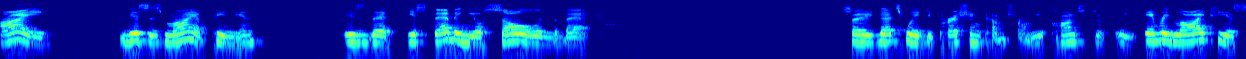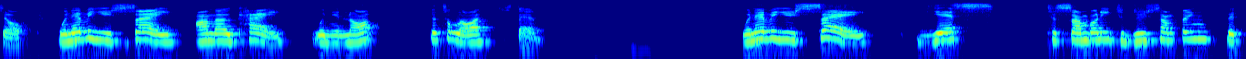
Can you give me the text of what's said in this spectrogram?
I, this is my opinion, is that you're stabbing your soul in the back. So that's where depression comes from. You're constantly, every lie to yourself. Whenever you say, I'm okay, when you're not, that's a lie, stab. Whenever you say, yes, to somebody to do something that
